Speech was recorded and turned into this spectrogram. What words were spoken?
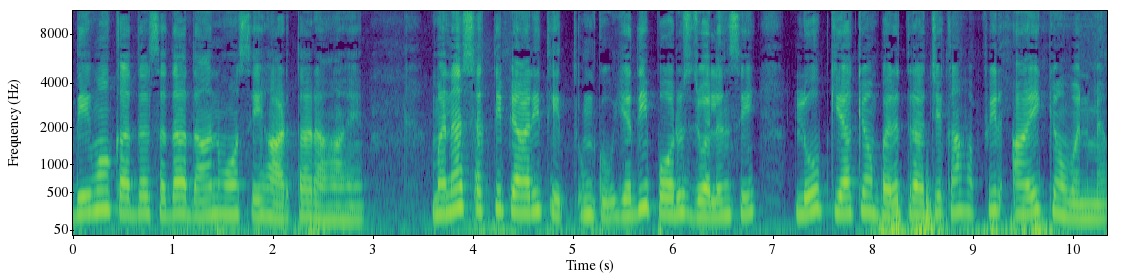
देवों का दल सदा दानवों से हारता रहा है। मना शक्ति प्यारी थी तुमको। यदि पौरुष ज्वलन से लोभ किया क्यों? भरत राज्य का, फिर आए क्यों वन में?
